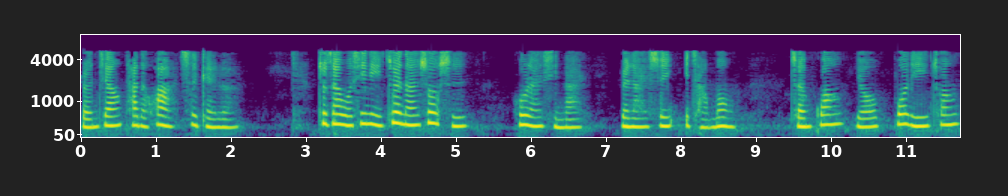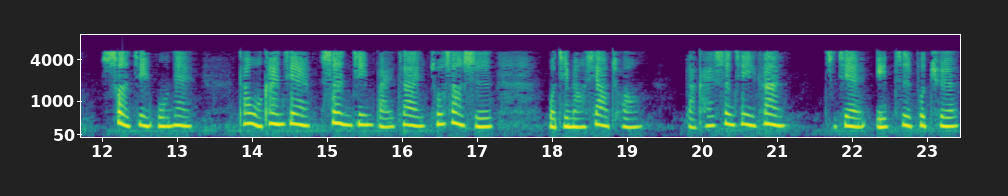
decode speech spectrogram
仍将他的话赐给人。就在我心里最难受时，忽然醒来，原来是一场梦。晨光由玻璃窗射进屋内。当我看见圣经摆在桌上时，我急忙下床，打开圣经一看，只见一字不缺，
